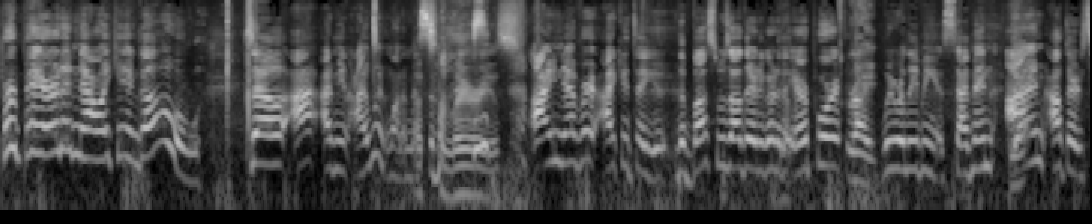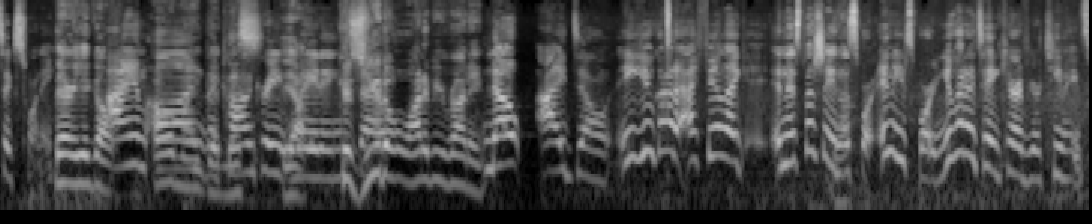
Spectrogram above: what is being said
prepared and now I can't go. So I, I mean, I wouldn't want to miss That's the bus. hilarious. I never. I can tell you, the bus was out there to go to the airport. Right. We were leaving at seven. I'm out there at six twenty. There you go. I am Oh, my on the goodness. concrete Yeah. waiting. Because so- you don't want to be running. Nope, I don't. You got to I feel like, and especially in the sport, any sport, you got to take care of your teammates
